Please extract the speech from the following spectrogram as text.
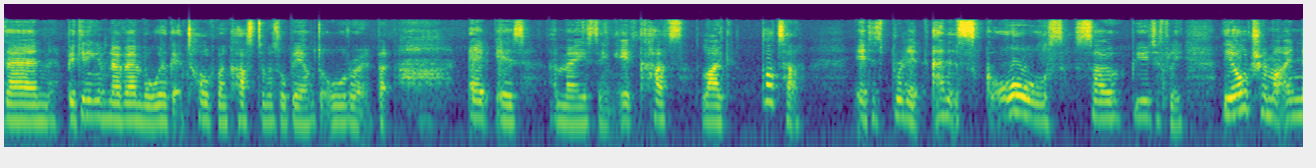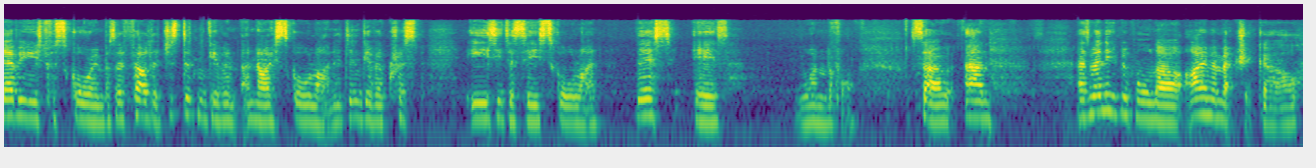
then beginning of November we'll get told when customers will be able to order it but it is amazing it cuts like butter it is brilliant and it scores so beautifully. The old trimmer I never used for scoring because I felt it just didn't give a, a nice score line. It didn't give a crisp, easy to see score line. This is wonderful. So, and as many people know, I'm a metric girl.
